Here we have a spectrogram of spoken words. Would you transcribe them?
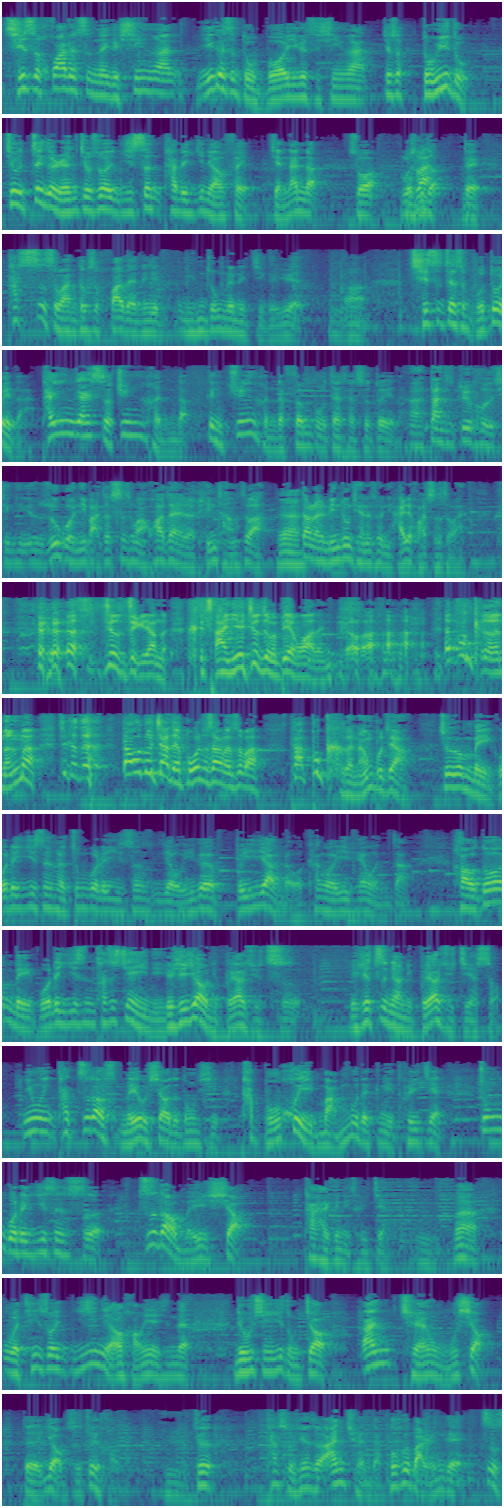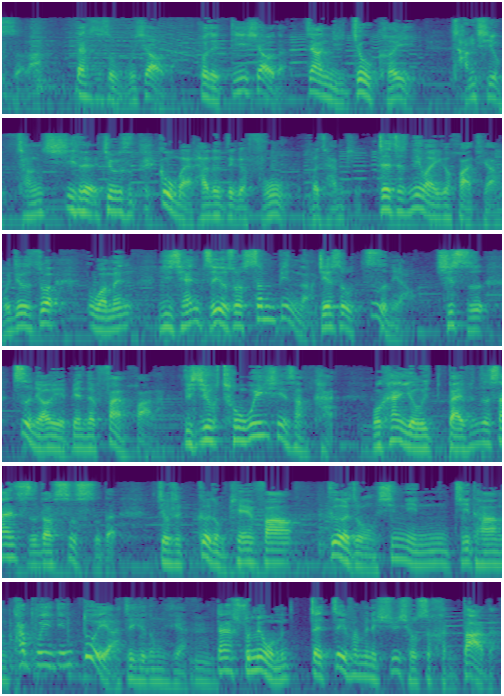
其实花的是那个心安，一个是赌博，一个是心安，就是赌一赌。就这个人，就说一生他的医疗费，简单的说五十万，对他四十万都是花在那个临终的那几个月，啊。其实这是不对的，他应该是均衡的，更均衡的分布，这才是对的。啊，但是最后的情形就是，如果你把这四十万花在了平常，是吧？嗯。到了临终前的时候，你还得花四十万，就是这个样子。产业就这么变化的，你知道吧？那不可能嘛！这个的刀都架在脖子上了，是吧？他不可能不这样。就说美国的医生和中国的医生有一个不一样的，我看过一篇文章，好多美国的医生他是建议你有些药你不要去吃。有些治疗你不要去接受，因为他知道是没有效的东西，他不会盲目的给你推荐。中国的医生是知道没效，他还给你推荐。嗯啊，我听说医疗行业现在流行一种叫安全无效的药是最好的。嗯，就是它首先是安全的，不会把人给致死了，但是是无效的或者低效的，这样你就可以。长期用，长期的就是购买它的这个服务和产品，这这是另外一个话题啊。我就是说，我们以前只有说生病了接受治疗，其实治疗也变得泛化了。你就从微信上看，我看有百分之三十到四十的，就是各种偏方、各种心灵鸡汤，它不一定对啊，这些东西。嗯，但是说明我们在这方面的需求是很大的。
